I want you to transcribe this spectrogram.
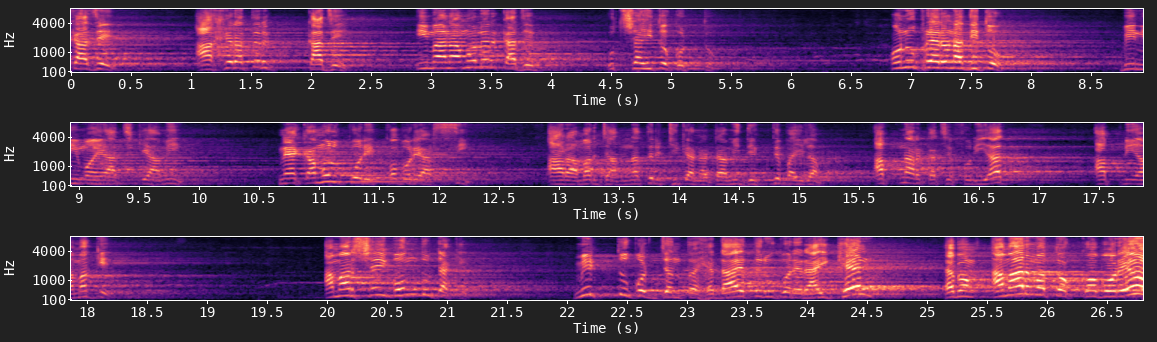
কাজে, আখেরাতের কাজে ইমান আমলের কাজে উৎসাহিত করত, অনুপ্রেরণা দিত। বিনিময়ে আজকে আমি ন্যাক আমল করে কবরে আসছি। আর আমার জান্নাতের ঠিকানাটা আমি দেখতে পাইলাম। আপনার কাছে ফরিয়াদ, আপনি আমাকে, আমার সেই বন্ধুটাকে মৃত্যু পর্যন্ত হেদায়তের উপরে রাইখেন এবং আমার মতো কবরেও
